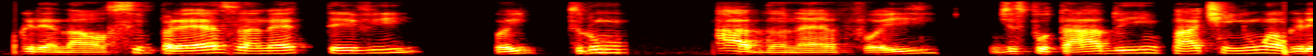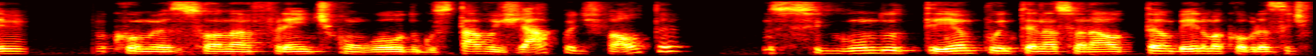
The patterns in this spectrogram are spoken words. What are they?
Grenal se preza, né, teve foi truncado, né? Foi disputado e empate em 1 um. O Grêmio começou na frente com o gol do Gustavo Japa de falta. No segundo tempo, o Internacional também numa cobrança de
